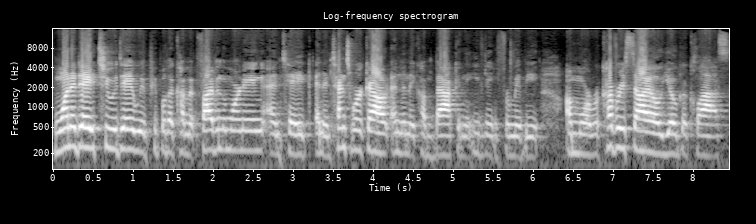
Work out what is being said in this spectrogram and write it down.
one a day, two a day. We have people that come at five in the morning and take an intense workout, and then they come back in the evening for maybe a more recovery style yoga class.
